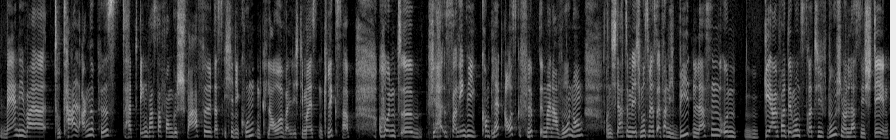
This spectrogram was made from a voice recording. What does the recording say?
Mandy war total angepisst, hat irgendwas davon geschwafelt, dass ich hier die Kunden klaue, weil ich die meisten Klicks habe. Und äh, ja, ist dann irgendwie komplett ausgeflippt in meiner Wohnung. Und ich dachte mir, ich muss mir das einfach nicht bieten lassen und gehe einfach demonstrativ duschen und lass sie stehen.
